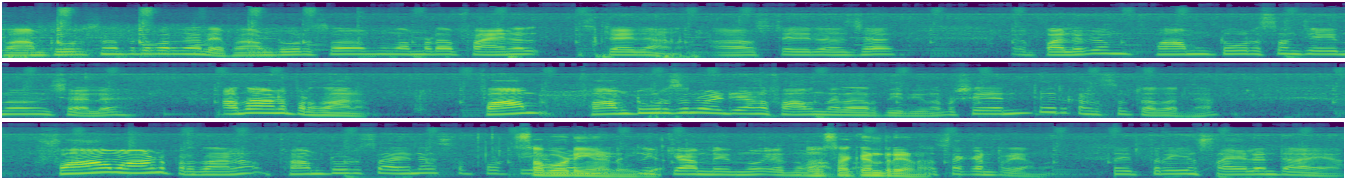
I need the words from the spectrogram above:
ഫാം ടൂറിസത്തിനെ പറ്റി പറഞ്ഞാലേ ഫാം ടൂറിസം നമ്മുടെ ഫൈനൽ സ്റ്റേജാണ് ആ സ്റ്റേജ് എന്ന് വെച്ചാൽ പലരും ഫാം ടൂറിസം ചെയ്യുന്നതെന്ന് വെച്ചാൽ അതാണ് പ്രധാനം. ഫാം ഫാം ടൂറിസത്തിന് വേണ്ടിയാണ് ഫാം നിലനിർത്തിയിരിക്കുന്നത്. പക്ഷേ എന്റെ ഒരു കൺസെപ്റ്റ് അതല്ല. ഫാം ആണ് പ്രധാനം. ഫാം ടൂറിസം അതിനെ സപ്പോർട്ട് ആണ് നിൽക്കാൻ നിന്നു എന്ന്. സെക്കൻഡറി ആണ്. സെക്കൻഡറി ആണ്. ഇത്രയും സൈലന്റ് ആയ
